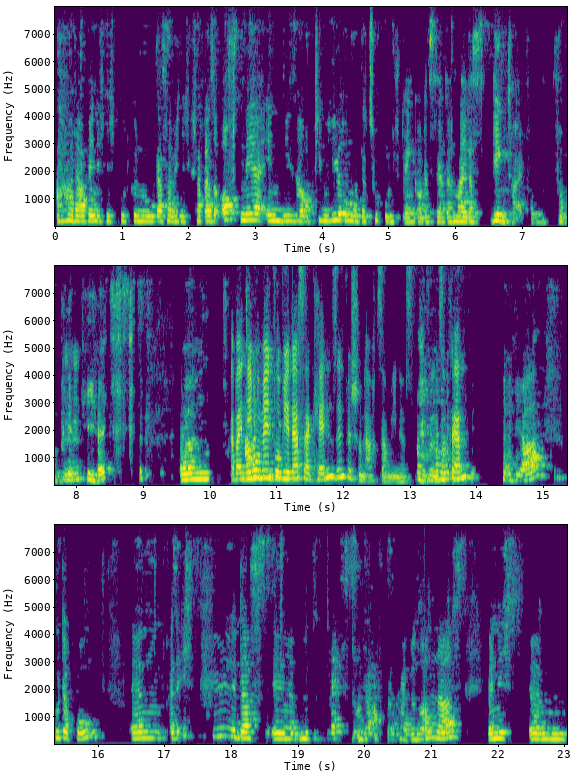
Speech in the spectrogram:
ah, da bin ich nicht gut genug, das habe ich nicht geschafft. Also oft mehr in diese Optimierung und der Zukunft denke. Und das ist ja dann mal das Gegenteil vom, vom mhm. jetzt. ähm, aber in dem aber, Moment, wo wir das erkennen, sind wir schon achtsam, Ines. Also insofern. ja, guter Punkt. Ähm, also ich fühle das äh, mit Selbst und der Achtsamkeit besonders, wenn ich ähm,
